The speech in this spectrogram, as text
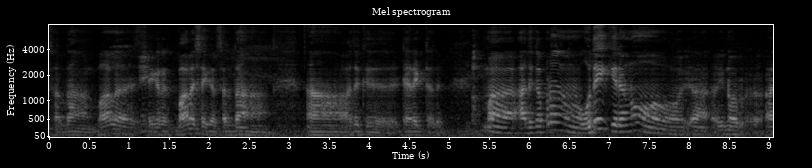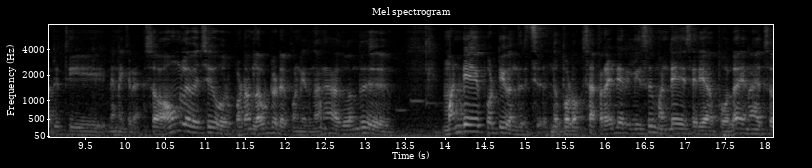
சார் தான் பாலசேகர் பாலசேகர் சார் தான் அதுக்கு டைரக்டர் அதுக்கப்புறம் உதயகிரனும் இன்னொரு அதித்தி நினைக்கிறேன். ஸோ அவங்கள வச்சு ஒரு படம் லவ் டுடே பண்ணியிருந்தாங்க. அது வந்து மண்டே பொட்டி வந்துருச்சு இந்த படம். ஃப்ரைடே ரிலீஸ் மண்டே சரியா போல. ஏன்னா it's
